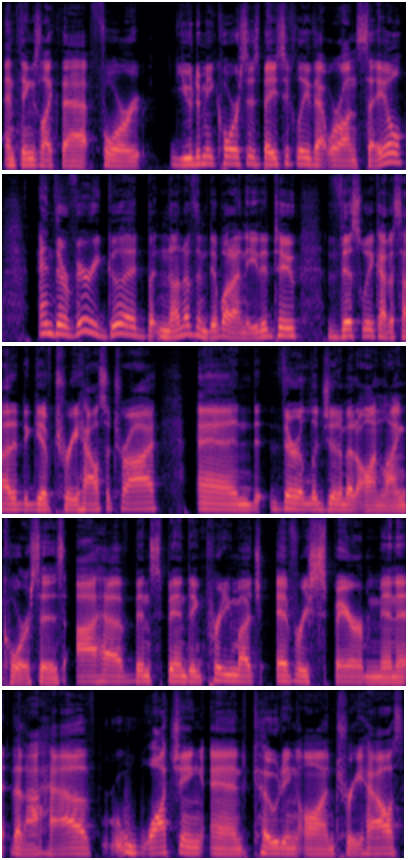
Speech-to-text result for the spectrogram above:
and things like that for Udemy courses basically that were on sale and they're very good, but none of them did what I needed to. This week I decided to give Treehouse a try and they're legitimate online courses. I have been spending pretty much every spare minute that I have watching and coding on Treehouse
